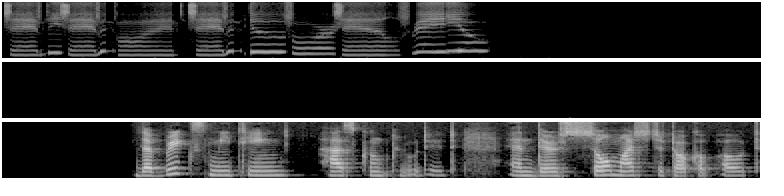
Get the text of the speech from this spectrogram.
77.72 for Self Radio. The BRICS meeting has concluded, and there's so much to talk about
